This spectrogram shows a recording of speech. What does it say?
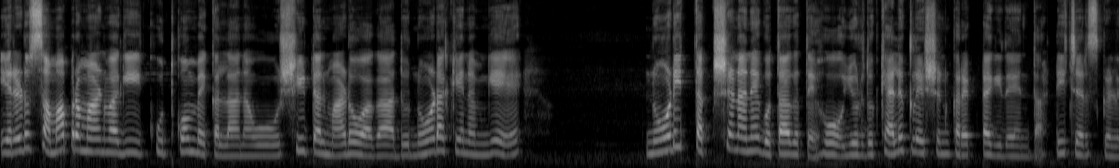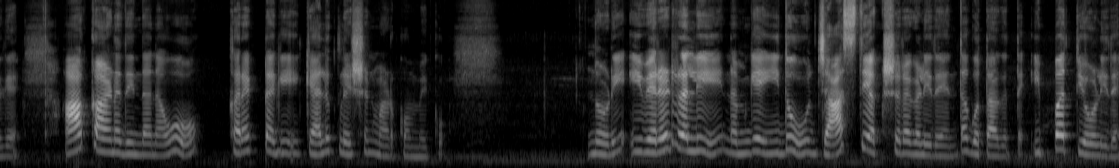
ಎರಡು ಸಮ ಪ್ರಮಾಣವಾಗಿ ಕೂತ್ಕೊಬೇಕಲ್ಲ ನಾವು ಶೀಟಲ್ಲಿ ಮಾಡುವಾಗ. ಅದು ನೋಡೋಕ್ಕೆ ನಮಗೆ ನೋಡಿದ ತಕ್ಷಣವೇ ಗೊತ್ತಾಗುತ್ತೆ, ಹೋ ಇವ್ರದ್ದು ಕ್ಯಾಲ್ಕುಲೇಷನ್ ಕರೆಕ್ಟಾಗಿದೆ ಅಂತ ಟೀಚರ್ಸ್ಗಳಿಗೆ. ಆ ಕಾರಣದಿಂದ ನಾವು ಕರೆಕ್ಟಾಗಿ ಕ್ಯಾಲ್ಕುಲೇಷನ್ ಮಾಡ್ಕೊಬೇಕು. ನೋಡಿ, ಇವೆರಡರಲ್ಲಿ ನಮಗೆ ಇದು ಜಾಸ್ತಿ ಅಕ್ಷರಗಳಿದೆ ಅಂತ ಗೊತ್ತಾಗುತ್ತೆ. ಇಪ್ಪತ್ತೇಳಿದೆ.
